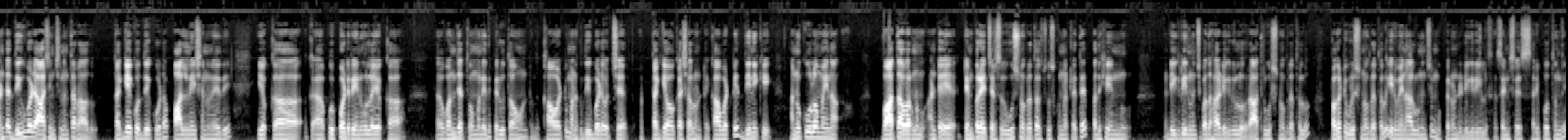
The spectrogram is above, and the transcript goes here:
అంటే దిగుబడి ఆశించినంత రాదు. తగ్గే కొద్దీ కూడా పాలినేషన్ అనేది ఈ యొక్క పుప్పొడి రేణువుల యొక్క వంధ్యత్వం అనేది పెరుగుతూ ఉంటుంది. కాబట్టి మనకు దిగుబడి వచ్చే తగ్గే అవకాశాలు ఉంటాయి. కాబట్టి దీనికి అనుకూలమైన వాతావరణం అంటే టెంపరేచర్స్ ఉష్ణోగ్రతలు చూసుకున్నట్లయితే పదిహేను డిగ్రీల నుంచి పదహారు డిగ్రీలు రాత్రి ఉష్ణోగ్రతలు పగటి ఉష్ణోగ్రతలు ఇరవై నాలుగు నుంచి ముప్పై రెండు డిగ్రీలు సెల్సియస్ సరిపోతుంది.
